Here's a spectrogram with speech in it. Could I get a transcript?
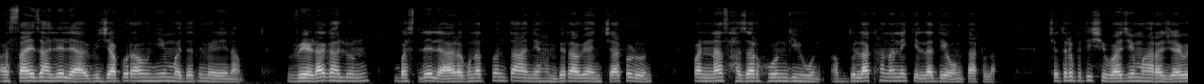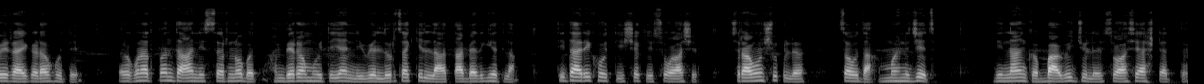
असाय झालेल्या विजापुराहूनही मदत मिळेना. वेढा घालून बसलेल्या रघुनाथपंत आणि हंबीराव यांच्याकडून पन्नास हजार होऊन घेऊन अब्दुल्ला खानाने किल्ला देऊन टाकला. छत्रपती शिवाजी महाराज यावेळी रायगडा होते. रघुनाथपंत आणि सरनोबत हंबीराव मोहिते यांनी वेल्लूरचा किल्ला ताब्यात घेतला. ती तारीख होती शके सोळाशे श्रावण शुक्ल चौदा म्हणजेच दिनांक बावीस जुलै सोळाशे अठ्ठ्याहत्तर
